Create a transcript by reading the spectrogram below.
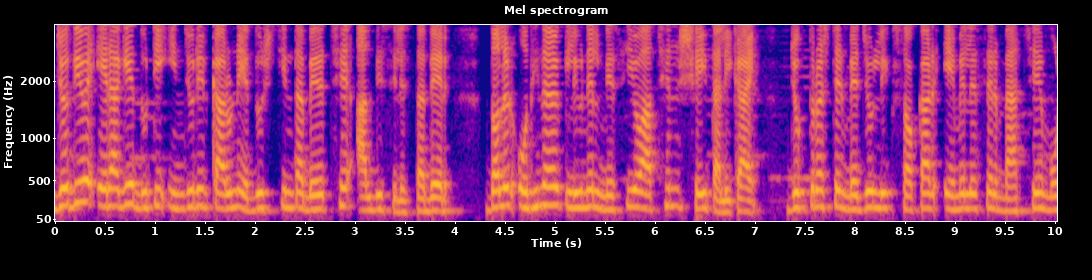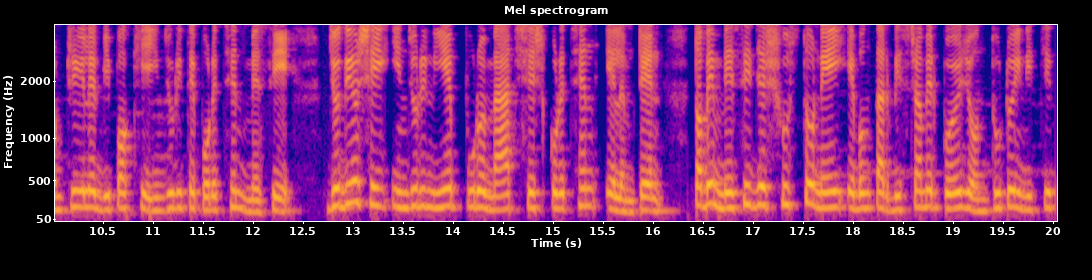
যদিও এর আগে দুটি ইনজুরির কারণে দুশ্চিন্তা বেড়েছে আলবি সিলেস্তাদের। দলের অধিনায়ক লিওনেল মেসিও আছেন সেই তালিকায়। যুক্তরাষ্ট্রের মেজর লিগ সকার এমএলএস এর ম্যাচে মন্ট্রিয়েলের বিপক্ষে ইনজুরিতে পড়েছেন মেসি। যদিও সেই ইনজুরি নিয়ে পুরো ম্যাচ শেষ করেছেন এলএম টেন। তবে মেসি যে সুস্থ নেই এবং তার বিশ্রামের প্রয়োজন দুটোই নিশ্চিত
